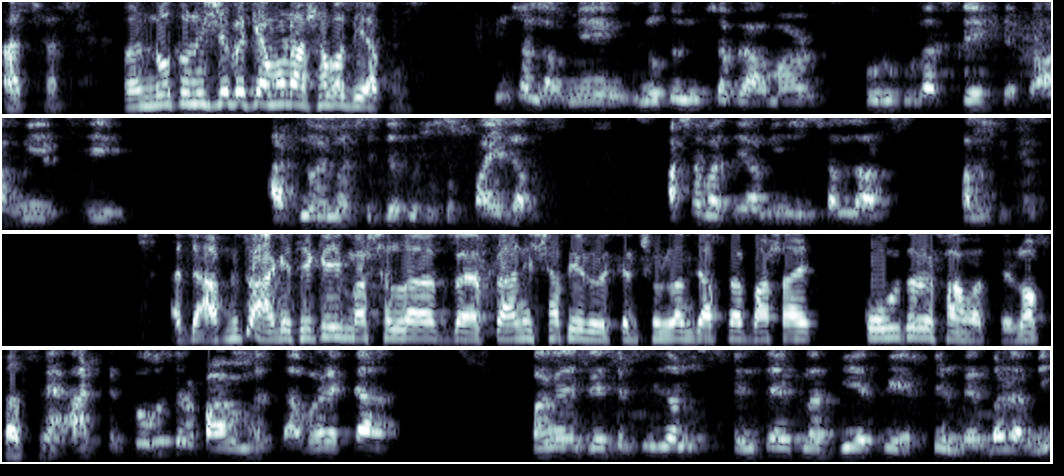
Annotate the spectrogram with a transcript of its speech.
আচ্ছা নতুন হিসেবে কেমন আশাবাদী আপনি? ইনশাল্লাহ আমি নতুন হিসাবে আমার গরুগুলা দেখে বা আমি এই আট নয় মাসে যতটুকু পাইলাম আশাবাদী আমি ইনশাল্লাহ ভালো কিছু। আচ্ছা আপনি তো আগে থেকেই মার্শাল্লাহ প্রাণীর সাথেই রয়েছেন। শুনলাম যে আপনার বাসায় কবুতরের ফার্ম আছে লফট আছে। হ্যাঁ আটটা কবুতর ফার্ম আছে। আমার একটা বাংলাদেশ ফেন্সার ক্লাব এফসির মেম্বার আমি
